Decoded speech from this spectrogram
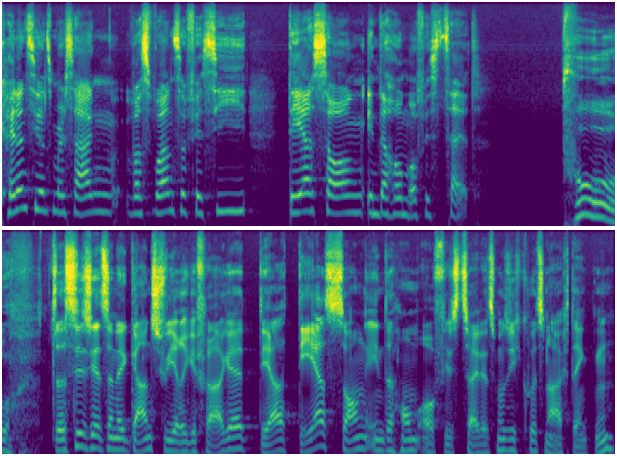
Können Sie uns mal sagen, was war so für Sie der Song in der Homeoffice-Zeit? Puh, das ist jetzt eine ganz schwierige Frage. Der, der Song in der Homeoffice-Zeit, jetzt muss ich kurz nachdenken.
